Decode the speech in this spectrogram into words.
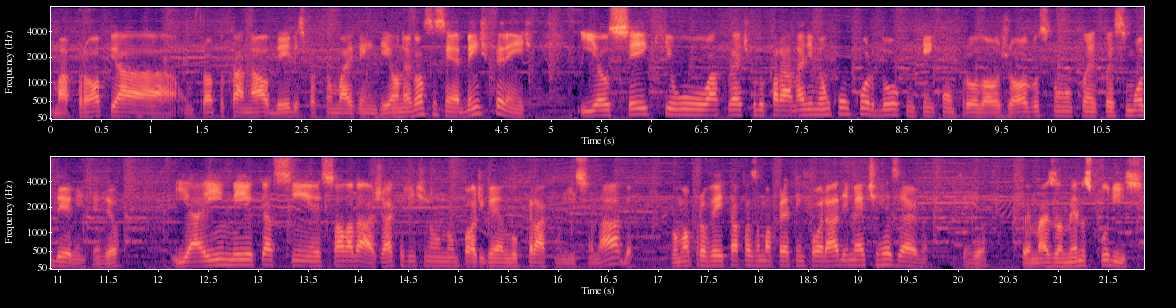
uma própria um próprio canal deles para filmar e vender. É um negócio assim, é bem diferente. E eu sei que o Atlético do Paraná ele não concordou com quem comprou lá os jogos com, com, com esse modelo, entendeu? E aí meio que assim, eles falaram, ah, já que a gente não, não pode ganhar lucrar com isso nada, vamos aproveitar fazer uma pré-temporada e mete reserva, entendeu? Foi mais ou menos por isso.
